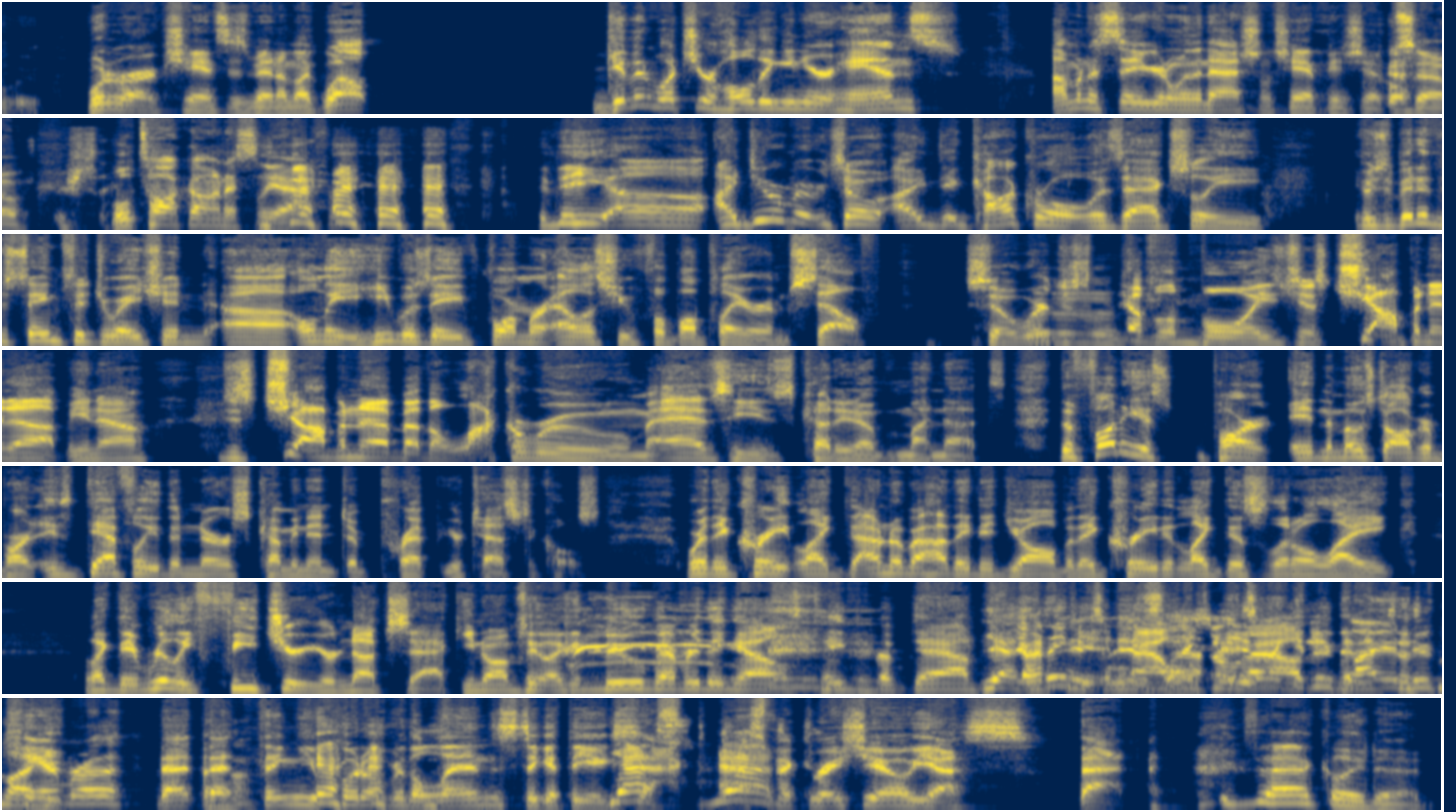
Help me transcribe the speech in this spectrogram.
what are our chances, man? I'm like, well, given what you're holding in your hands, I'm going to say you're going to win the national championship. So we'll talk honestly after. the uh I do remember so I did Cockrell was actually it was a bit of the same situation uh only he was a former LSU football player himself. So we're just a Mm. couple of boys just chopping it up, you know? Just chopping it up at the locker room as he's cutting open my nuts. The funniest part and the most awkward part is definitely the nurse coming in to prep your testicles, where they create like I don't know about how they did y'all, but they created like this little like like they really feature your nutsack. You know what I'm saying? Like they move everything else, tape stuff down. Yeah, I think it's, it's like, it's like if you buy a new like- camera, that that Uh-huh. thing you put over the lens to get the exact Yes, yes. aspect ratio. Yes, that. exactly, dude.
